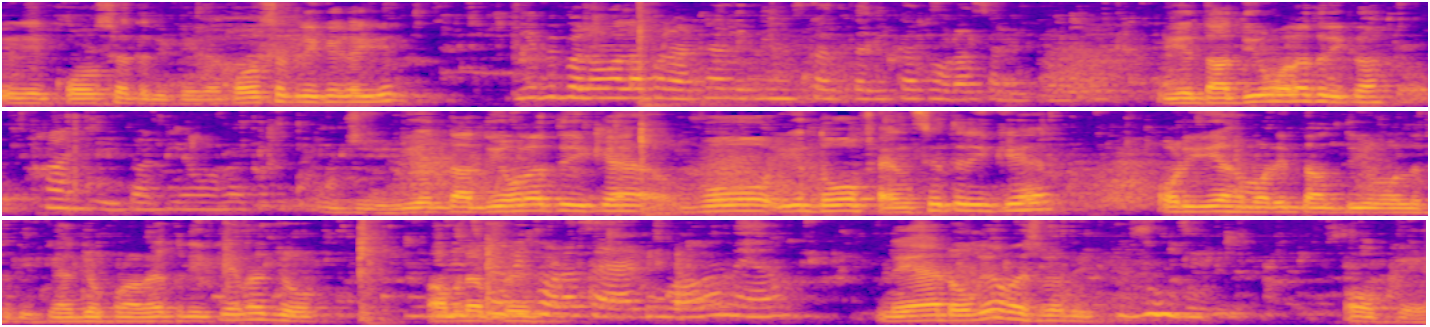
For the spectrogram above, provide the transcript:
ये कौन से तरीके का कौन से तरीके का ये? ये भी बलों वाला पराठा है लेकिन इसका तरीका थोड़ा सा डिफरेंट है। ये दादियों वाला तरीका? हाँ जी दादियों वाला तरीका। जी ये दादियों वाला तरीका है। वो ये दो फैंसी तरीके हैं और ये हमारी दादियों वाले तरीके हैं। जो पुराने तरीके हैं ना जो हमने अपने थोड़ा सा ऐड हुआ हुआ नया। नया ऐड हो गया वैसे भी ओके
